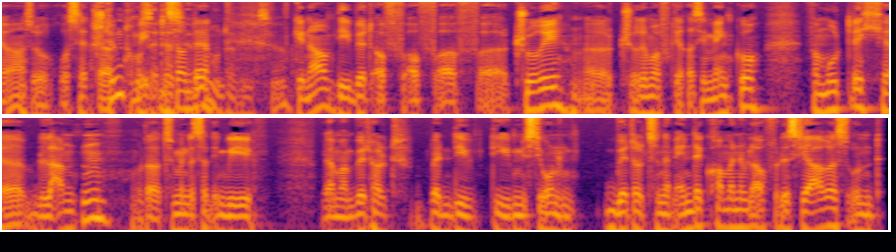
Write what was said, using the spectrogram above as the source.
ja, also Rosetta, Stimmt, Kometensonde. Rosetta unterwegs, ja. Genau, die wird auf, auf, auf uh, Churi, uh, Churimov-Gerasimenko vermutlich uh, landen oder zumindest hat irgendwie ja, man wird halt, wenn die, die Mission wird halt zu einem Ende kommen im Laufe des Jahres und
